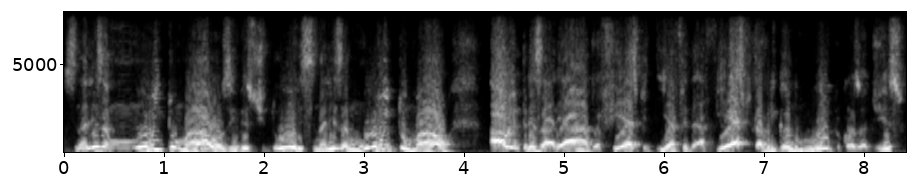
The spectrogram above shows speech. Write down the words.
Sinaliza muito mal aos investidores, sinaliza muito mal ao empresariado, a Fiesp, e a, Fiesp está brigando muito por causa disso,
